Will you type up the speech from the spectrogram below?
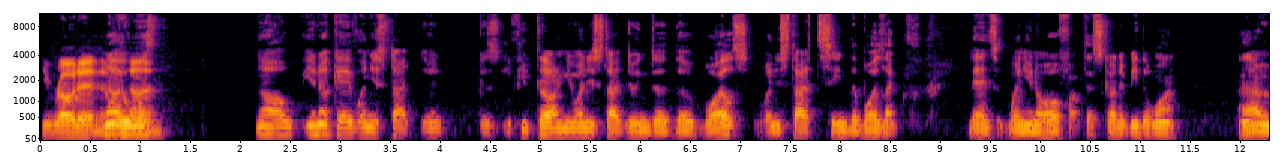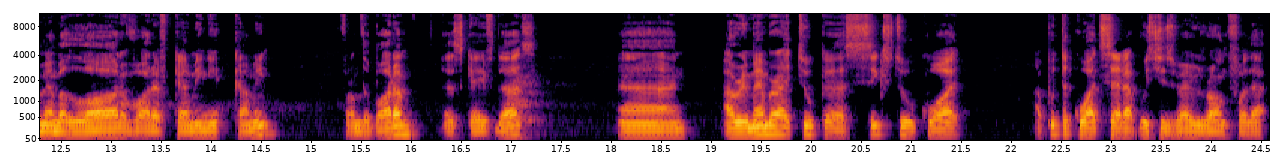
you wrote it and it No, was it was- done? No, you know, Cave, when you start doing, because if you're telling you when you start doing the, the boils, when you start seeing the boils, like, that's when you know, oh, fuck, that's going to be the one. And I remember a lot of water coming, coming from the bottom, as Cave does. And I remember I took a 6-2 quad. I put the quad setup, which is very wrong for that.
